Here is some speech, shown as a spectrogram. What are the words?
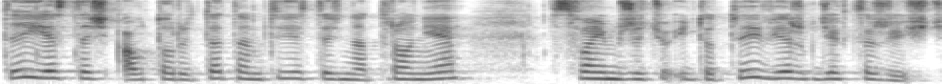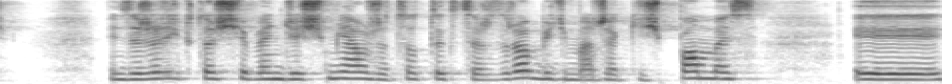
Ty jesteś autorytetem, ty jesteś na tronie w swoim życiu i to ty wiesz, gdzie chcesz iść. Więc jeżeli ktoś się będzie śmiał, że co ty chcesz zrobić, masz jakiś pomysł, yy,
